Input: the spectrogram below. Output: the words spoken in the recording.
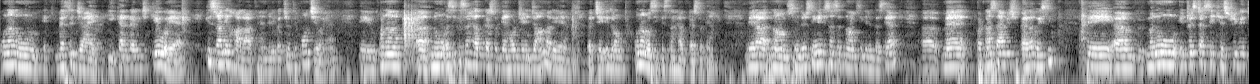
ਉਹਨਾਂ ਨੂੰ ਇੱਕ ਮੈਸੇਜ ਜਾਏ ਕਿ ਕੈਨੇਡਾ ਵਿੱਚ ਕੀ ਹੋਇਆ ਹੈ? ਕਿਸ ਤਰ੍ਹਾਂ ਦੇ ਹਾਲਾਤ ਹਨ ਜਿਹੜੇ ਬੱਚੇ ਉੱਥੇ ਪਹੁੰਚੇ ਹੋਏ ਹਨ? ਤੇ ਉਹਨਾਂ ਨੂੰ ਅਸੀਂ ਕਿਸ ਤਰ੍ਹਾਂ ਹੈਲਪ ਕਰ ਸਕਦੇ ਹਾਂ? ਔਰ ਜਿਹੜੇ ਜਾਣ ਵਾਲੇ ਹਨ, ਬੱਚੇ ਇਧਰੋਂ, ਉਹਨਾਂ ਨੂੰ ਅਸੀਂ ਕਿਸ ਤਰ੍ਹਾਂ ਹੈਲਪ ਕਰ ਸਕਦੇ ਹਾਂ? ਮੇਰਾ ਨਾਮ ਸੁੰਦਰ ਸਿੰਘ ਹੈ, ਜਿਸ ਤਰ੍ਹਾਂ ਸਤਨਾਮ ਸਿੰਘ ਜੀ ਨੇ ਦੱਸਿਆ। ਮੈਂ ਪਟਨਾ ਸਾਹਿਬ ਵਿੱਚ ਪੈਦਾ ਹੋਈ ਸੀ ਤੇ ਮੈਨੂੰ ਇੰਟਰਸਟ ਹੈ ਸਿੱਖ ਹਿਸਟਰੀ ਵਿੱਚ।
